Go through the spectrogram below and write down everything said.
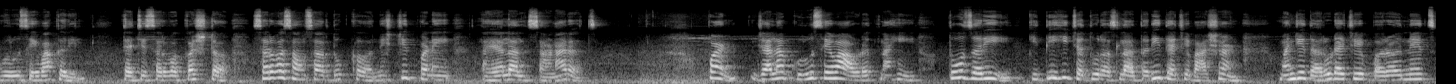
गुरुसेवा करील. त्याचे सर्व कष्ट सर्व संसार दुःख निश्चितपणे लयाला जाणारच. पण ज्याला गुरुसेवा आवडत नाही तो जरी कितीही चतुर असला तरी त्याचे भाषण म्हणजे दारुड्याचे बरळणेच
